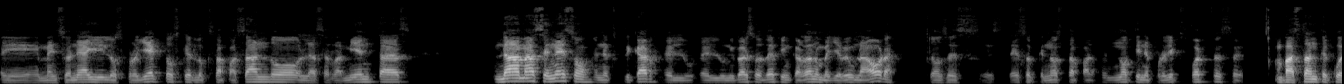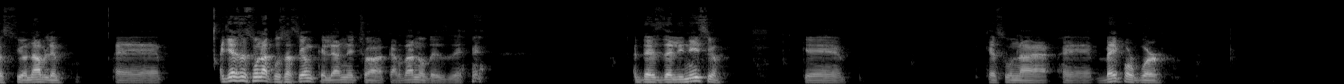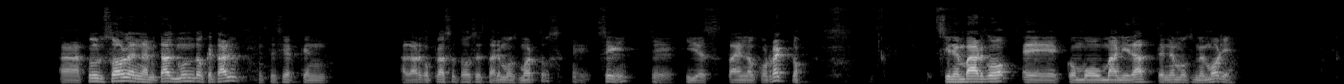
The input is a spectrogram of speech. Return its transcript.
Eh, mencioné ahí los proyectos, qué es lo que está pasando, las herramientas. Nada más en eso, en explicar el, universo de DeFi en Cardano, me llevé una hora. Entonces, este, eso que no, está, no tiene proyectos fuertes, es bastante cuestionable. Eh, y esa es una acusación que le han hecho a Cardano desde, desde el inicio, que que es una eh, vaporware. Uh, Sol en la mitad del mundo, ¿qué tal? Es decir, que a largo plazo todos estaremos muertos. Eh, sí, eh, y está en lo correcto. Sin embargo, como humanidad tenemos memoria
